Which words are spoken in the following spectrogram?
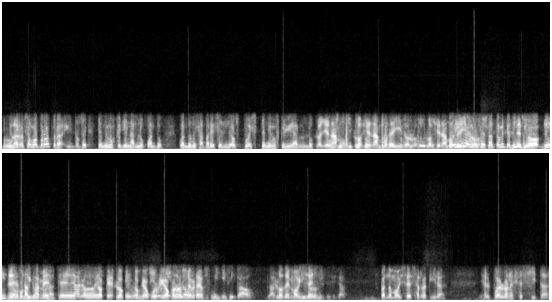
por una claro. razón o por otra, y entonces tenemos que llenarlo cuando cuando desaparece Dios, pues tenemos que llenarlo. Lo llenamos, de ídolos, los llenamos de ídolos. exactamente, de un Eso Dios, de un exactamente Claro, es- lo que lo, es lo un- que es ocurrió un con los hebreos Mitificado. claro. Lo de Un Moisés. Cuando Moisés se retira el pueblo necesita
